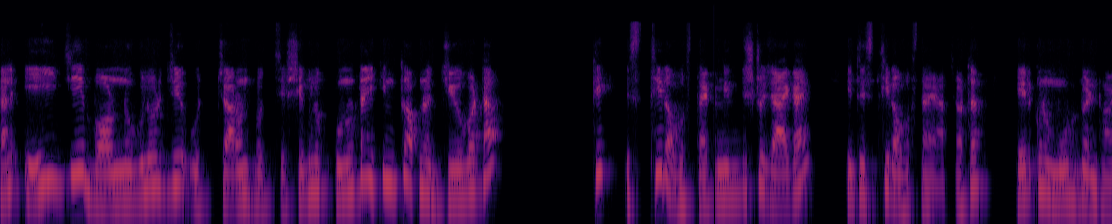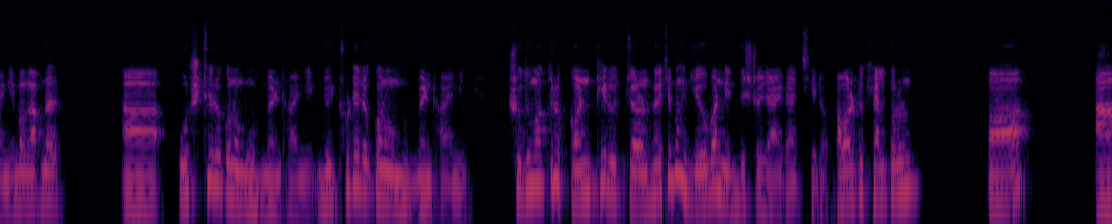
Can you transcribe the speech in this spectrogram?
তাহলে এই যে বর্ণগুলোর যে উচ্চারণ হচ্ছে, সেগুলো কোনোটাই কিন্তু আপনার জিহ্বাটা ঠিক স্থির অবস্থায়, একটা নির্দিষ্ট জায়গায় কিন্তু স্থির অবস্থায় আছে। অর্থাৎ এর কোনো মুভমেন্ট হয়নি এবং আপনার ওষ্ঠেরও কোনো মুভমেন্ট হয়নি, দুই ঠোঁটেরও কোনো মুভমেন্ট হয়নি। শুধুমাত্র কণ্ঠের উচ্চারণ হয়েছে এবং জিহ্বার নির্দিষ্ট জায়গায় ছিল। আবার একটু খেয়াল করুন। আ আ,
